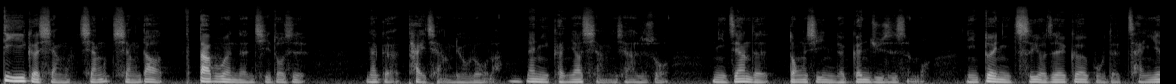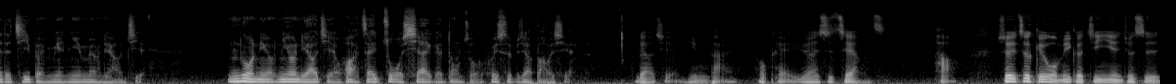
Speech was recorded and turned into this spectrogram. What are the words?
第一个想想想到，大部分人其实都是那个太强流落了。那你可能要想一下，是说你这样的东西，你的根据是什么？你对你持有这些个股的产业的基本面，你有没有了解？如果你有你有了解的话，再做下一个动作会是比较保险的。了解明白，OK，原来是这样子。好，所以这给我们一个经验，就是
